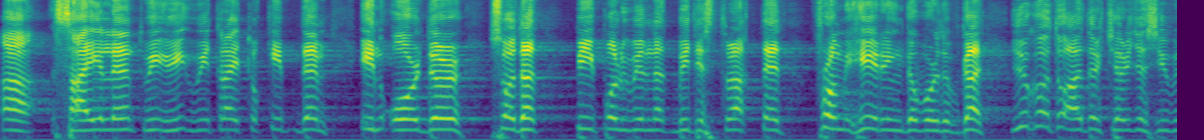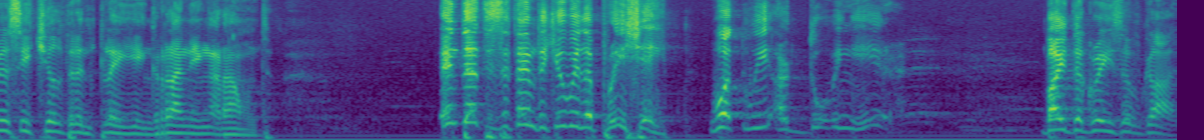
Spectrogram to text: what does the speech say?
uh, silent. We, we, we try to keep them in order so that people will not be distracted from hearing the word of God. You go to other churches, you will see children playing, running around. And that is the time that you will appreciate what we are doing here by the grace of God.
